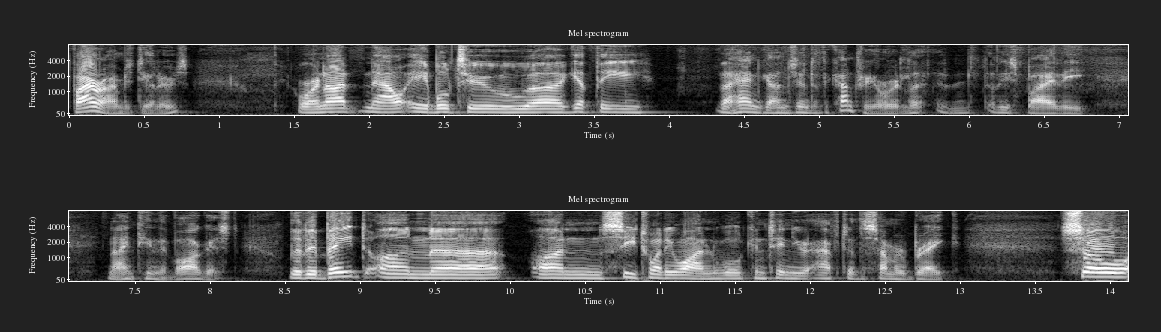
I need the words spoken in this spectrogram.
firearms dealers who are not now able to uh, get the, the handguns into the country, or at least by the 19th of August. The debate on uh, on C21 will continue after the summer break. So,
